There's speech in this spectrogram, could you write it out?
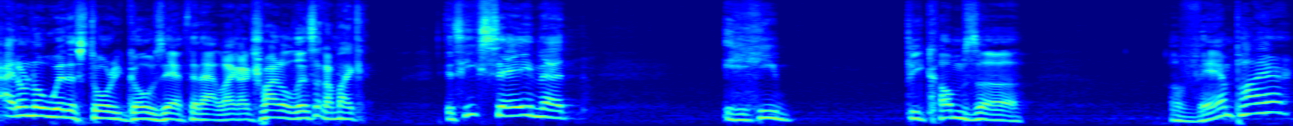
I don't know where the story goes after that. Like I try to listen. I'm like, is he saying that he becomes a a vampire?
